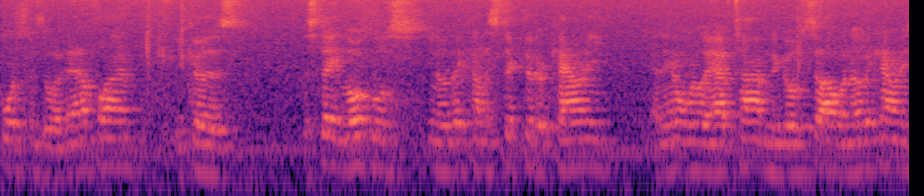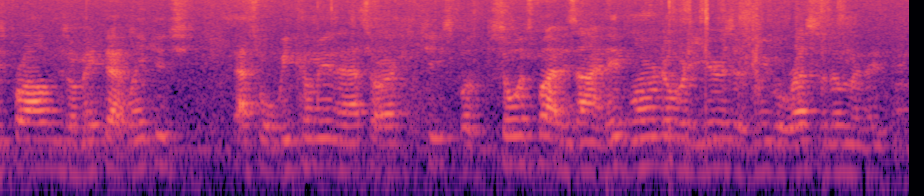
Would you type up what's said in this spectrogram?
Enforcement to identify them, because the state locals, you know, they kinda stick to their county, and they don't really have time to go solve another county's problems or make that linkage. That's what we come in, and that's our expertise, but, so it's by design, they've learned over the years as we've arrested them and they, and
